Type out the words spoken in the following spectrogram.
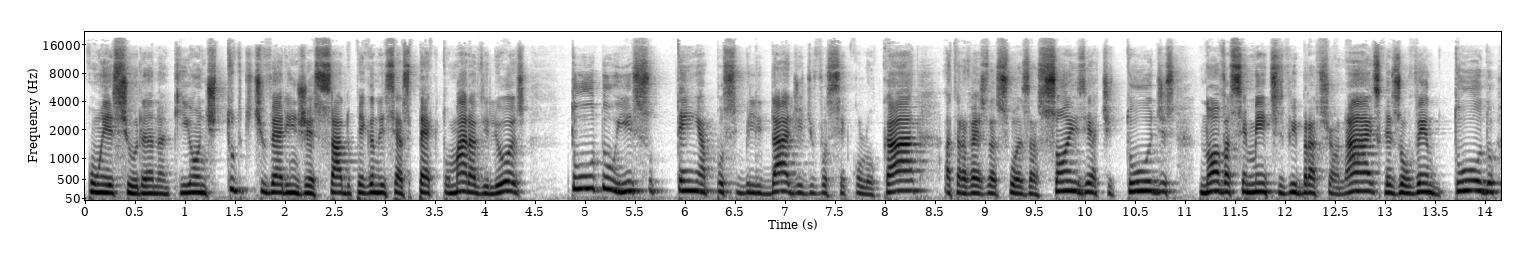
com esse Urano aqui, onde tudo que tiver engessado, pegando esse aspecto maravilhoso, tudo isso tem a possibilidade de você colocar, através das suas ações e atitudes, novas sementes vibracionais, resolvendo tudo,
